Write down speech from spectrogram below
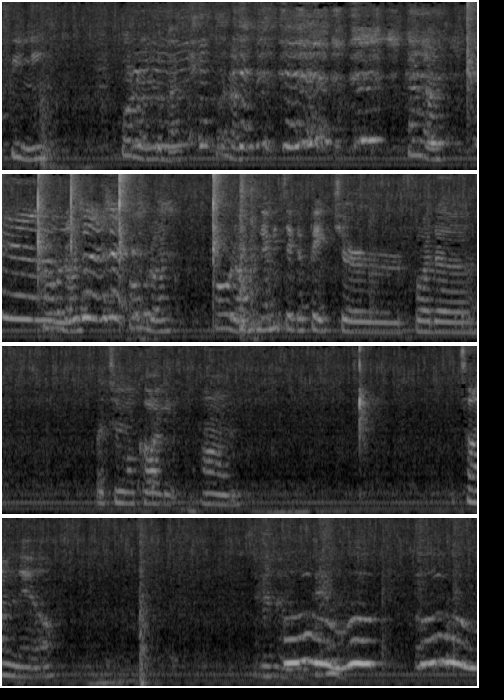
fini. Hold on. Hold on. Hold on. Let me take a picture for the what you gonna call it? Um thumbnail. Ooh, ooh, ooh. Ooh,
